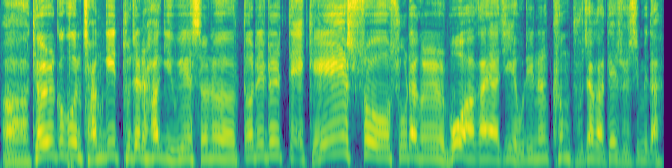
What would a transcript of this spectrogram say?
아, 결국은 장기 투자를 하기 위해서는 떨어질 때 계속 수량을 모아가야지 우리는 큰 부자가 될 수 있습니다.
